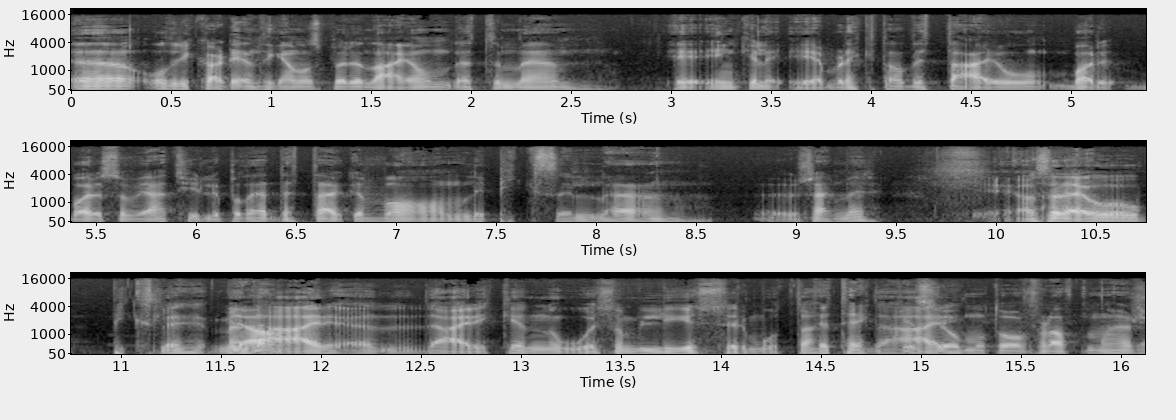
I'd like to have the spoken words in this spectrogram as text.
uh, Odd Rikard, en ting jeg må spørre deg om. Dette med e-ink eller e-blekk. da, Dette er jo, bare, bare så vi er tydelige på det, dette er jo ikke vanlige pikselskjermer. Altså, det er jo piksler, men Ja. det, er, det er ikke noe som lyser mot deg. det trekkes er, jo mot overflaten her. Ja,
